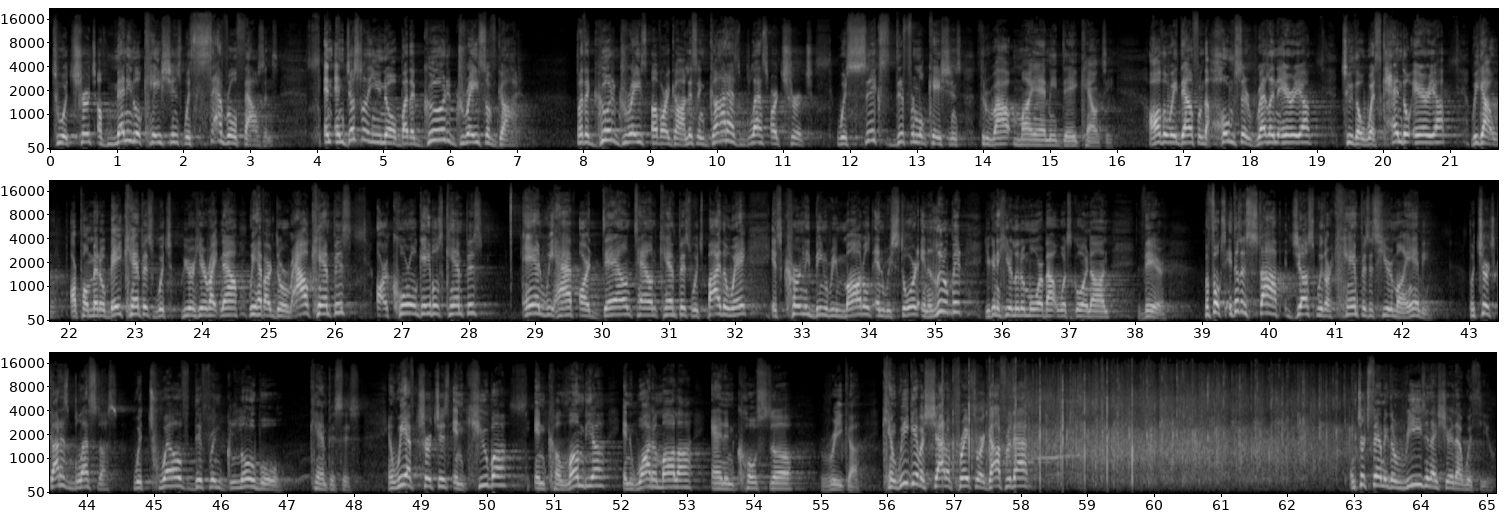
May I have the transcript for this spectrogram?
to a church of many locations with several thousands. And, and just so that you know, by the good grace of God, by the good grace of our God, listen, God has blessed our church with six different locations throughout Miami Dade County. All the way down from the Homestead Redland area to the West Kendall area. We got our Palmetto Bay campus, which we are here right now. We have our Doral campus, our Coral Gables campus, and we have our downtown campus, which, by the way, is currently being remodeled and restored. In a little bit, you're gonna hear a little more about what's going on there. But, folks, it doesn't stop just with our campuses here in Miami. But, church, God has blessed us with 12 different global campuses. And we have churches in Cuba, in Colombia, in Guatemala, and in Costa Rica. Can we give a shout of praise to our God for that? And, church family, the reason I share that with you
